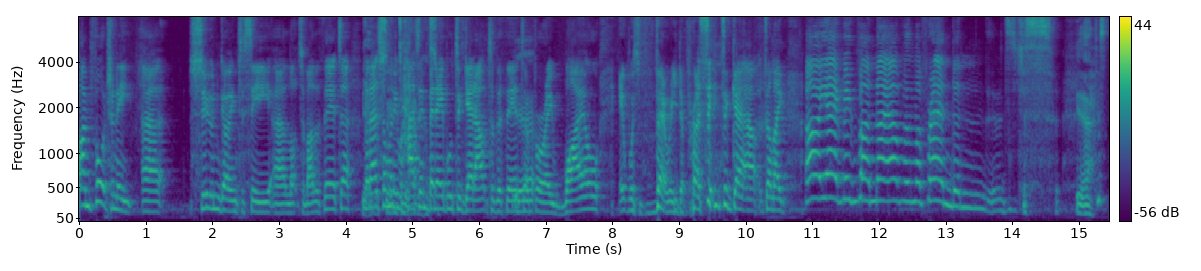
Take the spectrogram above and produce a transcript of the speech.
unfortunately, uh, soon going to see uh, lots of other theatre, but Yeah, as someone who hasn't happens. been able to get out to the theatre Yeah. for a while, it was very depressing to get out to like, oh yeah, big fun night out with my friend, and it's just, Yeah. just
